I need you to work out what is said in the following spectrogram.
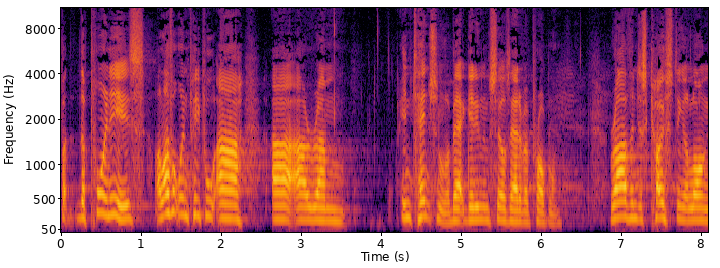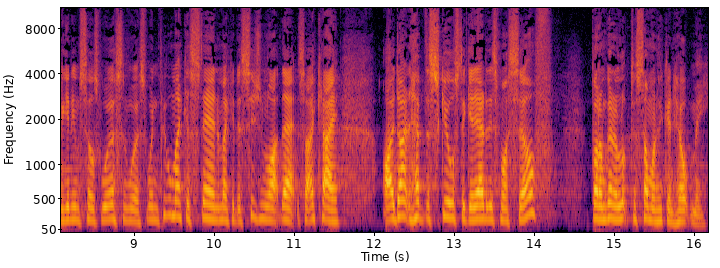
but the point is, I love it when people are, are, are um, intentional about getting themselves out of a problem rather than just coasting along and getting themselves worse and worse. When people make a stand and make a decision like that, say, okay, I don't have the skills to get out of this myself, but I'm going to look to someone who can help me.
